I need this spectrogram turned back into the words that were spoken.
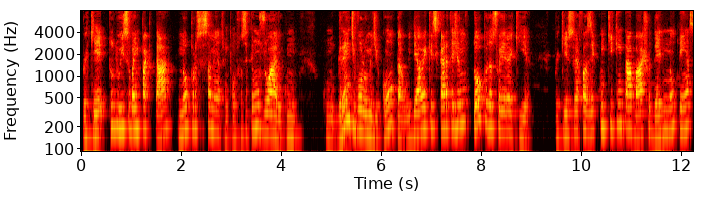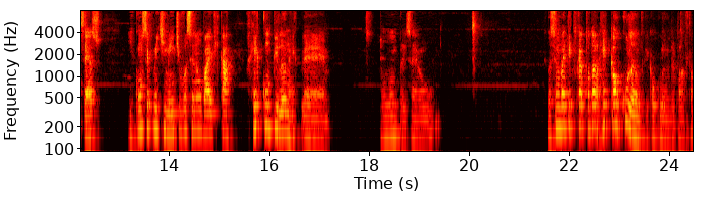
Porque tudo isso vai impactar no processamento. Então, se você tem um usuário com, com um grande volume de conta, o ideal é que esse cara esteja no topo da sua hierarquia. Porque isso vai fazer com que quem está abaixo dele não tenha acesso. E, consequentemente, você não vai ficar recompilando. É, tem um nome para isso, é o você não vai ter que ficar toda recalculando, recalculando a palavra tá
